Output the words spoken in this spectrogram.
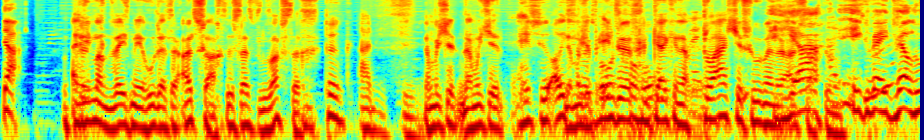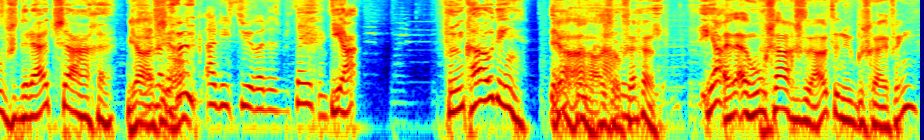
Ja, En niemand weet meer hoe dat eruit zag, dus dat is lastig. Punk-attitude. Dan moet je, dan moet je, Heeft u ooit dan moet je op internet gaan kijken naar plaatjes hoe men eruit Ja, zag toen. ik weet wel hoe ze eruit zagen. Ja, je wel. punk-attitude, wat dat betekent. Ja, funkhouding. Ja, dat zou ik zeggen. Ja, En, en hoe zagen ze eruit in uw beschrijving?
